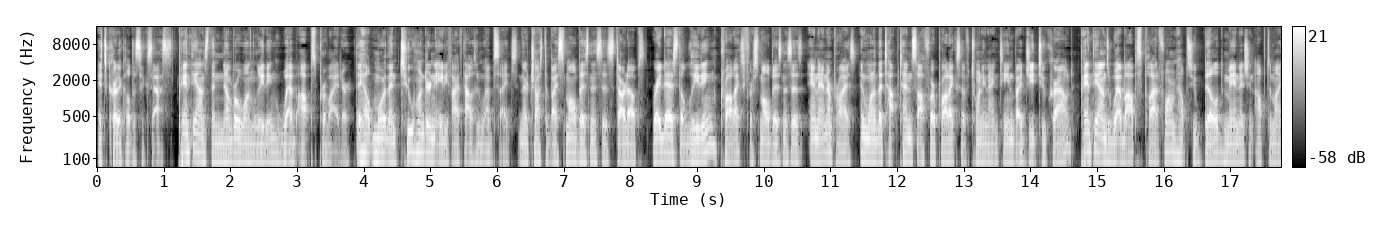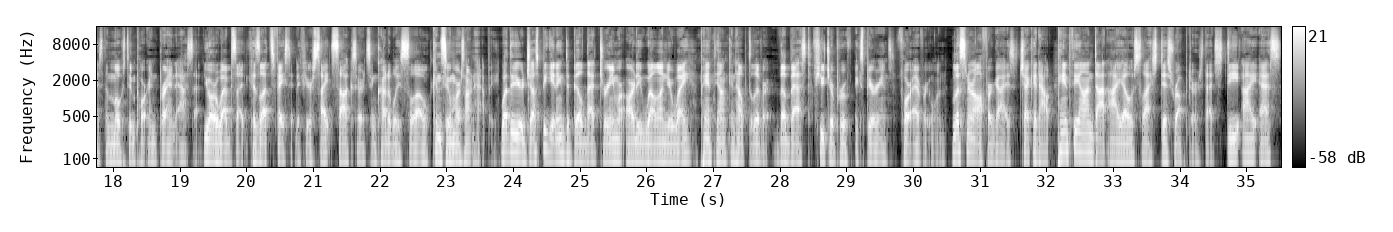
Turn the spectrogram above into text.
it's critical to success. Pantheon's the number one leading web ops provider. They help more than 285,000 websites, and they're trusted by small businesses, startups, rated as the leading products for small businesses and enterprise, and one of the top 10 software products of 2019 by G2 Crowd. Pantheon's web ops platform helps you build, manage, and optimize the most important brand asset, your website. Because let's face it, if you're site sucks or it's incredibly slow, consumers aren't happy. Whether you're just beginning to build that dream or already well on your way, Pantheon can help deliver the best future proof experience for everyone. Listener offer, guys. Check it out. Pantheon.io slash disruptors. That's D I S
